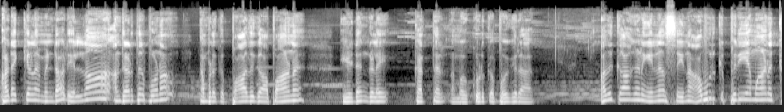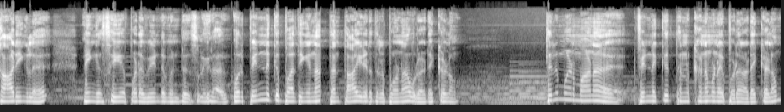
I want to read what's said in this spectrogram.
அடைக்கலம் என்றால் எல்லாம் அந்த இடத்துல போனால் நம்மளுக்கு பாதுகாப்பான இடங்களை கத்தர் நம்ம கொடுக்க போகிறார். அதுக்காக நீங்கள் என்ன செய்யணும் அவருக்கு பிரியமான காரியங்களை நீங்கள் செய்யப்பட வேண்டும் என்று சொல்கிறார். ஒரு பெண்ணுக்கு பார்த்தீங்கன்னா தன் தாய் இடத்துல போனால் ஒரு அடைக்கலம். திருமணமான பெண்ணுக்கு தன் கணவனை போட அடைக்கலம்.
